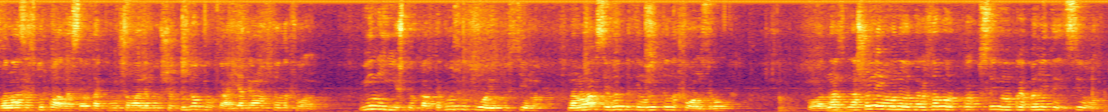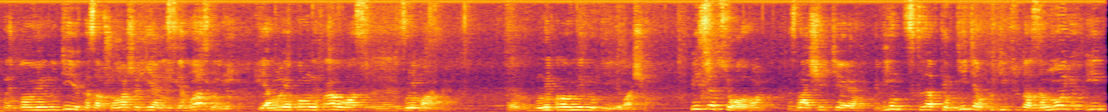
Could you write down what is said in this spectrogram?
Вона заступалася, отак, тому що в мене був ще кульок в руках, я тримав телефон. Він її штовхав, таку з рукою постійно, намагався вибити мені телефон з рук. От, на, що я йому неодноразово просив його припинити цю неправомірну дію, казав, що ваша діяльність є гласною, я маю повне право вас е, знімати. Е, неправомірні дії ваші. Після цього, значить, е, він сказав тим дітям, ходіть сюди за мною і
